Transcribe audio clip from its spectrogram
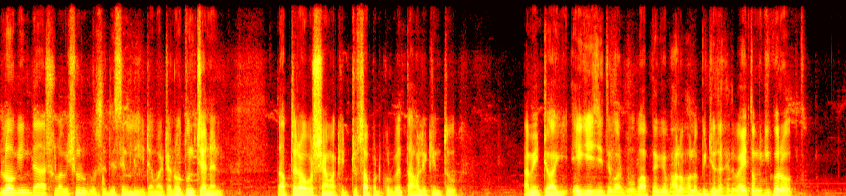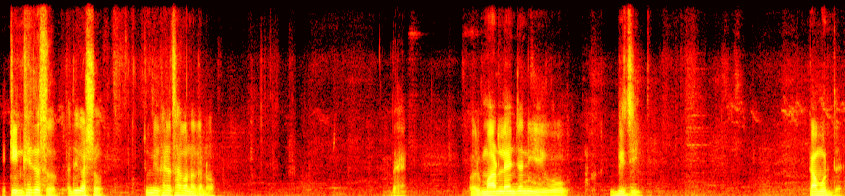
ব্লগিংটা আসলে আমি শুরু করছি রিসেন্টলি এটা আমার একটা নতুন চ্যানেল তো আপনারা অবশ্যই আমাকে একটু সাপোর্ট করবেন, তাহলে কিন্তু আমি একটু এগিয়ে যেতে পারব বা আপনাকে ভালো ভালো ভিডিও দেখাতে এই, তুমি কী করো? টিন খেতেছো এদিকে আসো। তুমি এখানে থাকো না কেন? দেখ, ওর মারলেন জানি ও বিজি কামড় দেয়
